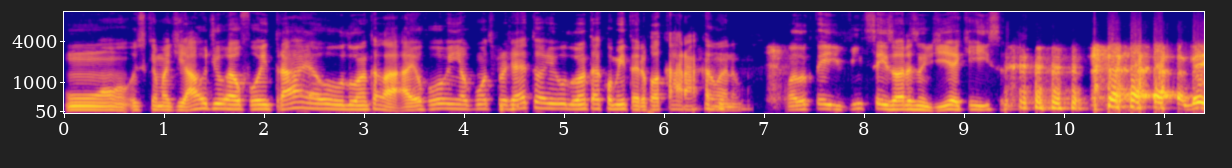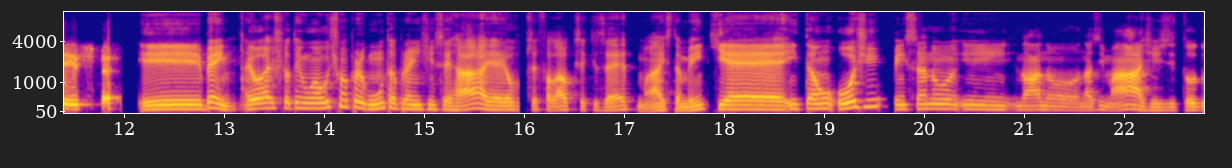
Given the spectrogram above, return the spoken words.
um esquema de áudio, aí eu vou entrar, aí o Luan tá lá. Aí eu vou em algum outro projeto, aí o Luan tá comentando. Eu falo, caraca, mano, o maluco tem 26 horas no dia, que isso. Bem isso. E, bem, eu acho que eu tenho uma última pergunta pra gente encerrar, e aí eu você falar o que você quiser mais também, que é, então, hoje, pensando em, lá no, nas imagens e todo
